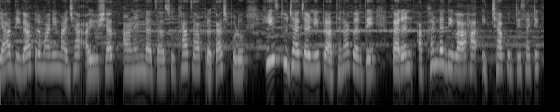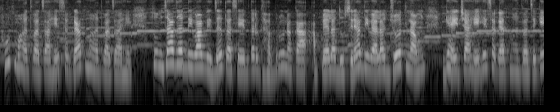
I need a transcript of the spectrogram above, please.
या दिव्याप्रमाणे माझ्या आयुष्यात आनंदाचा सुखाचा प्रकाश पडो. हीच तुझ्या चरणी प्रार्थना करते. कारण अखंड दिवा हा इच्छापूर्तीसाठी खूप महत्त्वाचा आहे सगळ्यात महत्त्वाचा आहे. तुमचा जर दिवा विझत असेल तर घाबरू नका. आपल्याला दुसऱ्या दिव्याला ज्योत लावून घ्यायची आहे. हे सगळ्यात महत्त्वाचे की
